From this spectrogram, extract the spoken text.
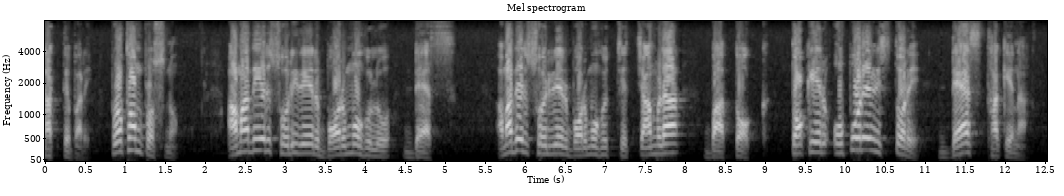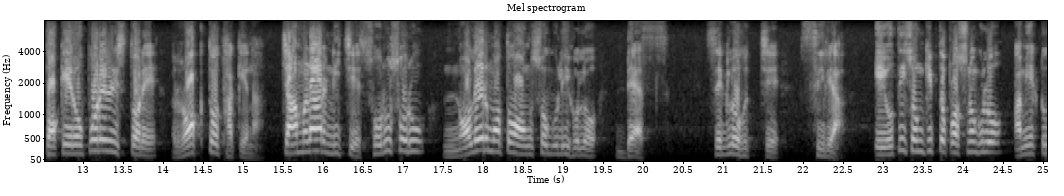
থাকতে পারে। প্রথম প্রশ্ন, আমাদের শরীরের বর্ম হলো ড্যাশ আমাদের শরীরের বর্ম হচ্ছে চামড়া বা ত্বক। ত্বকের ওপরের স্তরে ড্যাশ থাকে না। ত্বকের ওপরের স্তরে রক্ত থাকে না। চামড়ার নিচে সরু সরু নলের মতো অংশগুলি হলো ড্যাশ। সেগুলো হচ্ছে সিরা। এই অতি সংক্ষিপ্ত প্রশ্নগুলো আমি একটু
